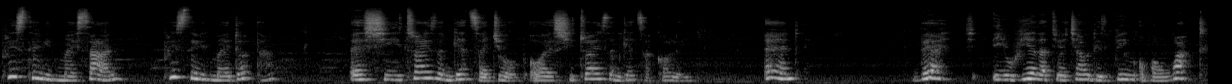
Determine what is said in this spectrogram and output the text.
please stay with my son, please stay with my daughter as she tries and gets a job or as she tries and gets a college. And there you hear that your child is being overworked.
